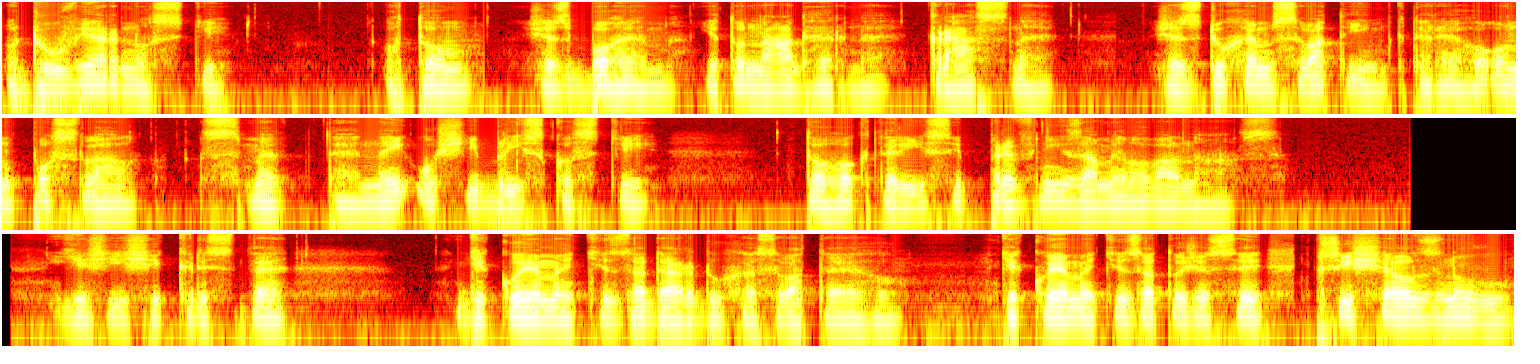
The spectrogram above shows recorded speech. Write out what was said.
o důvěrnosti, o tom, že s Bohem je to nádherné, krásné, že s Duchem Svatým, kterého On poslal, jsme v té nejužší blízkosti toho, který si první zamiloval nás. Ježíši Kriste, děkujeme ti za dar Ducha Svatého. Děkujeme ti za to, že jsi přišel znovu.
